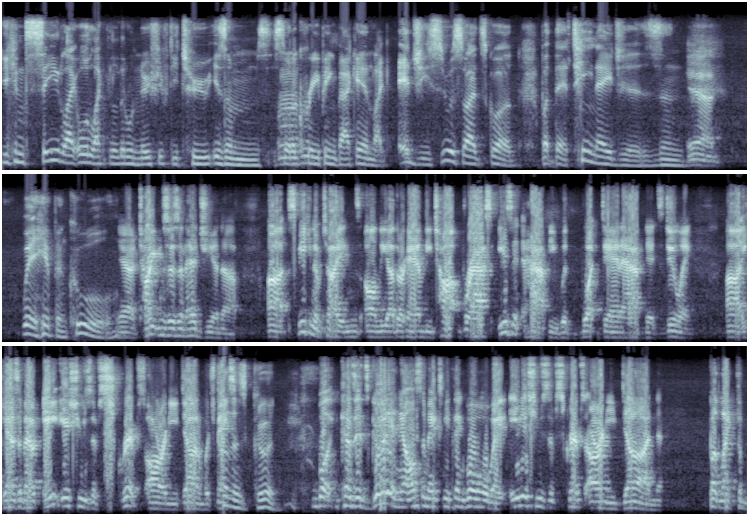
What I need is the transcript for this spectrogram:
you can see like all like the little new Fifty Two isms sort Mhm. of creeping back in, like edgy Suicide Squad, but they're teenagers and Yeah, we're hip and cool. yeah. Titans isn't edgy enough. Uh, speaking of Titans, on the other hand, the top brass isn't happy with what Dan Abnett's doing. Uh, he has about eight issues of scripts already done, which makes Because it's good. Well, because it's good, and it also makes me think. Whoa, whoa, wait! Eight issues of scripts already done, but like the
